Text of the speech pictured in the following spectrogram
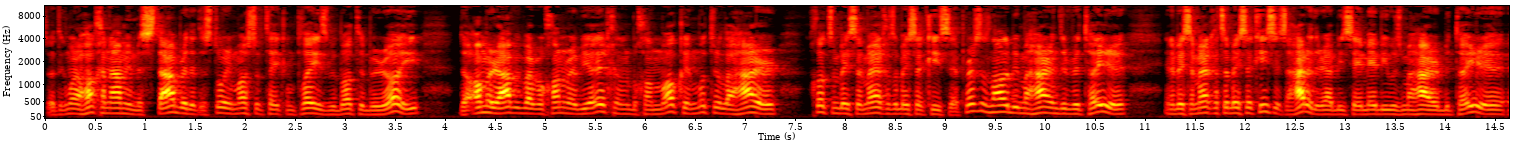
So the Gemara Hachanami mistaber that the story must have taken place with Bata Beroi, the Omer Rabbi Bar Bechon Rabbi Yochanan and Bechon Mokum Mutter Lahar Chutz and Beis Hamerchetz and Beis Hakisa. A person is not to be mahar in the Torah in a Beis Hamerchetz and Beis Hakisa. So how did the Rabbi say maybe he was mahar b'Torah?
